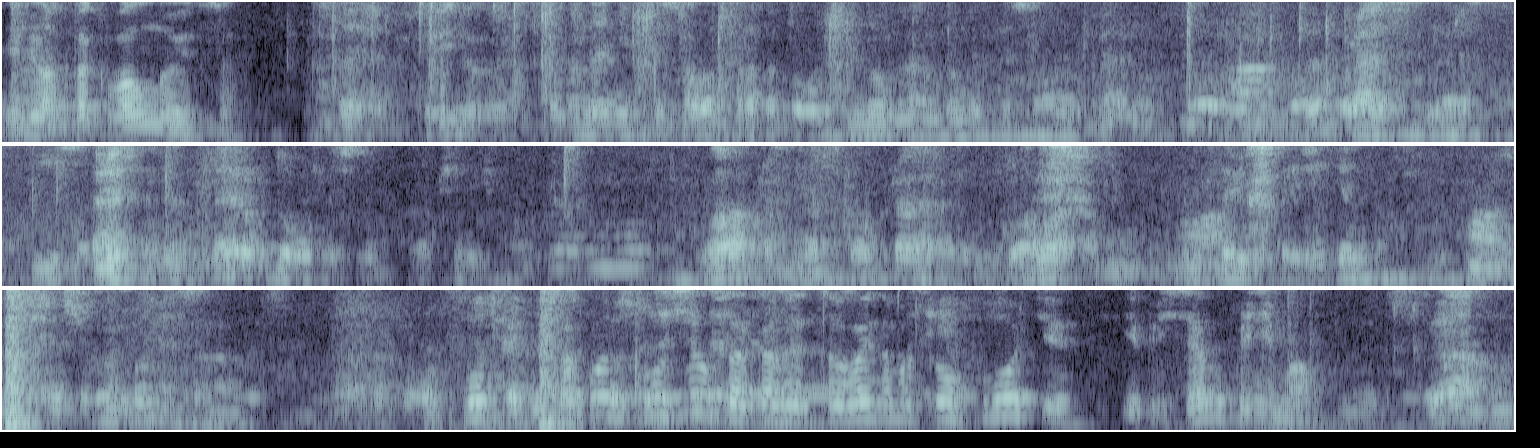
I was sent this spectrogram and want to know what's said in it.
Или он так волнуется? Кстати, она не вписала в протокол очень много, она написала неправильно. Про СССР должности вообще ничего. Глава Краснодарского края, глава, представитель президента. А, значит, сейчас ознакомиться надо. Так он служил-то, оказывается, в военно-морском флоте и присягу принимал. Да, ну.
